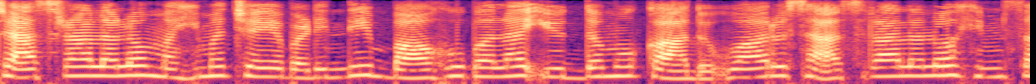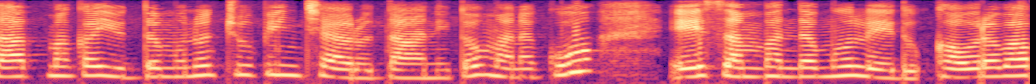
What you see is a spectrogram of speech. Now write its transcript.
శాస్త్రాలలో మహిమ చేయబడింది. బాహుబల యుద్ధము కాదు. వారు శాస్త్రాలలో హింసాత్మక యుద్ధమును చూపించారు. దానితో మనకు ఏ సంబంధము లేదు. కౌరవ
